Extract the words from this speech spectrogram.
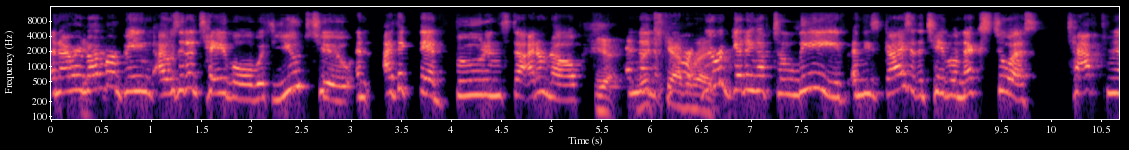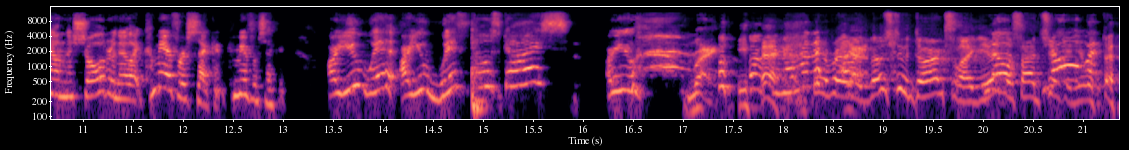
And I remember being, I was at a table with you two, and I think they had food and stuff. I don't know. Yeah, And then Rick's we were, we were getting up to leave, and these guys at the table next to us tapped me on the shoulder, and they're like, "Come here for a second. Come here for a second. Are you with? Are you with those guys? Are you? Right. Yeah. Remember that? They were like those two dorks. Like you're No, just hot chicken. no, you're but the,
